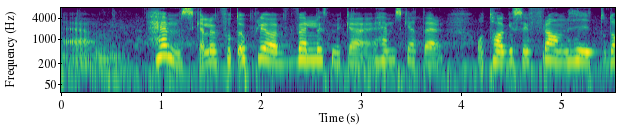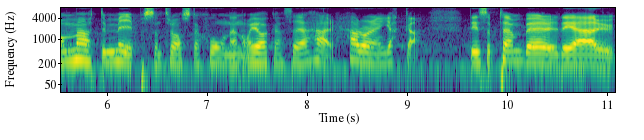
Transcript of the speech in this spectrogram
eh, hemsk, eller fått uppleva väldigt mycket hemskheter och tagit sig fram hit och de möter mig på centralstationen och jag kan säga här, här har du en jacka. Det är september, det är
